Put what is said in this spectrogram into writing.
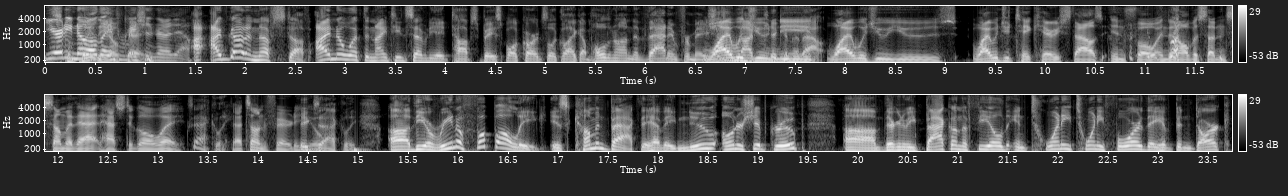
You already know all the information okay. you're gonna know. I, I've got enough stuff. I know what the 1978 Topps baseball cards look like. I'm holding on to that information. Why I'm would not you kicking it need? out. Why would you use? Why would you take Harry Styles info and then all of a sudden some of that has to go away? Exactly. That's unfair to you. Exactly. Uh, the Arena Football League is coming back. They have a new ownership group. Um, they're going to be back on the field in 2024. They have been dark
